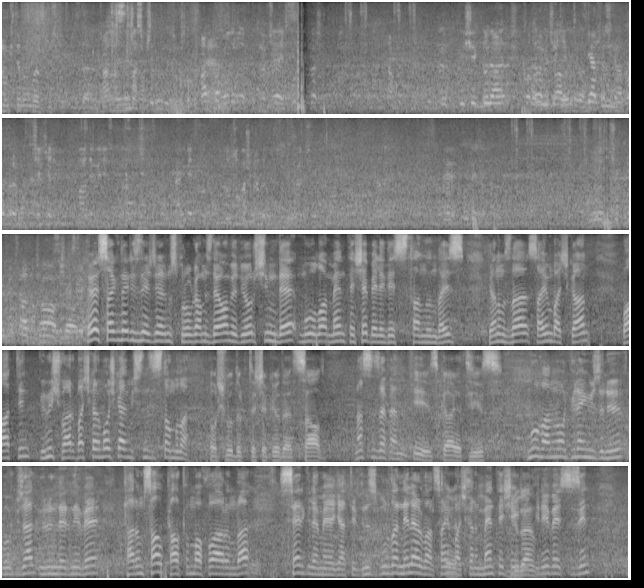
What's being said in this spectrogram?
Hocam kitabını basmıştık biz daha önce. Nasıl basmıştık? Tabii tabii olur olur. Fotoğrafçı evet. Teşekkürler. Fotoğrafı çekelim. Gel başkanım fotoğrafı çekelim. Madem öyle istiyorsun. Mehmet Dursun başkanım. Evet buradayız. Burada teşekkür ederim. Hadi. Sağ olun. Evet saygıdeğer izleyicilerimiz programımız devam ediyor. Şimdi de Muğla Menteşe Belediyesi standındayız. Yanımızda Sayın Başkan Bahattin Gümüş var. Başkanım hoş gelmişsiniz İstanbul'a. Hoş bulduk. Teşekkür ederiz. Sağ olun. Nasılsınız efendim? İyiyiz. Gayet iyiyiz. Muğla'nın o gülen yüzünü, o güzel ürünlerini ve tarımsal kalkınma fuarında sergilemeye getirdiniz. Burada neler var Sayın Evet. Başkanım? Menteşe ile ilgili ve sizin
